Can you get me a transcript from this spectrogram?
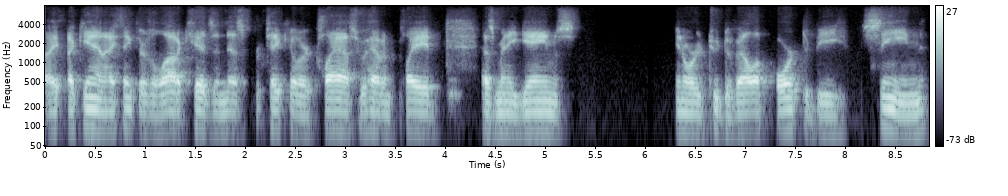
I again I think there's a lot of kids in this particular class who haven't played as many games in order to develop or to be seen.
